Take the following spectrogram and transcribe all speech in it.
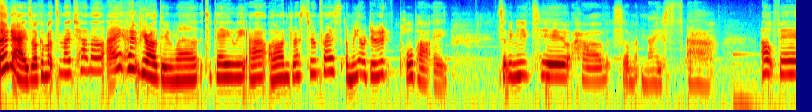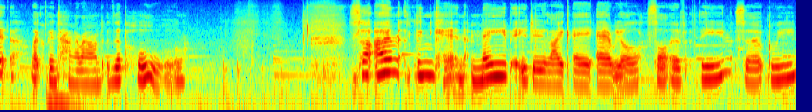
Hello guys, welcome back to my channel. I hope you're all doing well. Today we are on Dress to Impress and we are doing pool party. So we need to have some nice uh, outfit, like we're going to hang around the pool. So I'm thinking maybe do like a Ariel sort of theme. So green.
